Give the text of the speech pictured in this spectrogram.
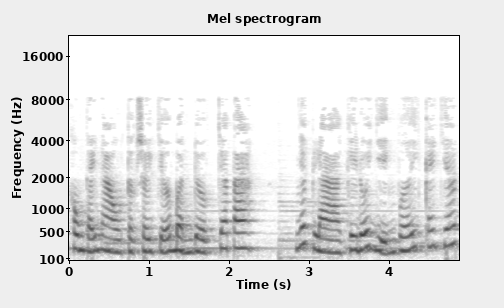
không thể nào thực sự chữa bệnh được cho ta, nhất là khi đối diện với cái chết.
